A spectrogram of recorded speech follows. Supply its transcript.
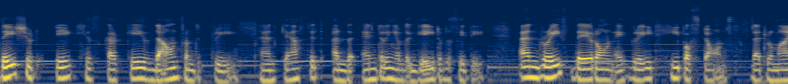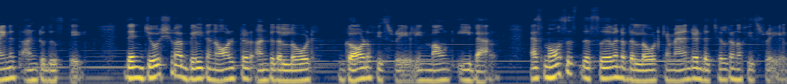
they should take his carcass down from the tree, and cast it at the entering of the gate of the city, and raise thereon a great heap of stones, that remaineth unto this day. Then Joshua built an altar unto the Lord God of Israel in Mount Ebal, as Moses the servant of the Lord commanded the children of Israel,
